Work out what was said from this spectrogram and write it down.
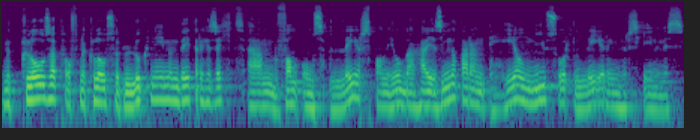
een close-up of een closer look nemen, beter gezegd, um, van ons layerspaneel, dan ga je zien dat daar een heel nieuw soort layer in verschenen is.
